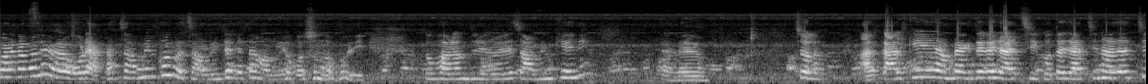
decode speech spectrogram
করে না বলে ওর একা চাউমিন করব, চাউমিনটা খেতে আমিও পছন্দ করি। তো ভাবলাম দুজন মিলে চাউমিন খেয়ে নিই। তাহলে চলো। আর কালকে আমরা এক জায়গায় যাচ্ছি, কোথায় যাচ্ছি না যাচ্ছি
